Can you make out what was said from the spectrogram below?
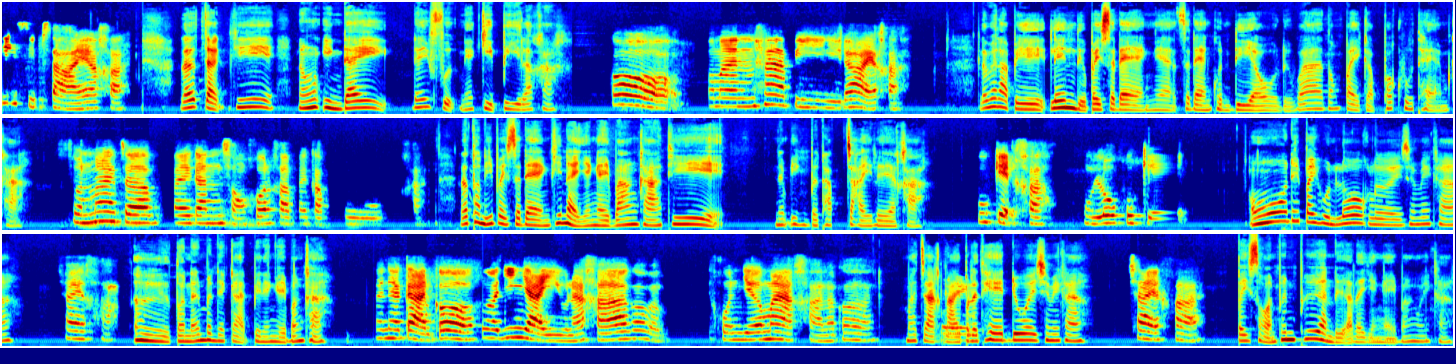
ยี่สิบสายอะค่ะ แล้วจากที่น้องอิงได้ได้ฝึกเนี่ยกี่ปีแล้วคะก็ประมาณห้าปีได้ค่ะ แล้วเวลาไปเล่นหรือไปแสดงเนี่ย แสดงคนเดียวหรือว่าต้องไปกับพ่อครูแถมค่ะ ส่วนมากจะไปกันสองคนค่ะ ไปกับครูค่ะ แล้วตอนนี้ไปแสดงที่ไหนยังไงบ้างคะ ที่น้ำอิงประทับใจเลยอะค่ะภูเก็ตค่ะ หุ่นโลกภูเก็ตโอ้ได้ไปหุ่นโลกเลยใช่ไหมคะ ใช่ค่ะ เออ ตอนนั้นบรรยากาศเป็นยังไงบ้างคะบรรยากาศก็ก็ยิ่งใหญ่อยู่นะคะ ก็แบบคนเยอะมากค่ะ แล้วก็มาจากหลายประเทศด้วยใช่ไหมคะ ใช่ค่ะ ไปสอนเพื่อนๆหรืออะไรยังไงบ้างไหมคะ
